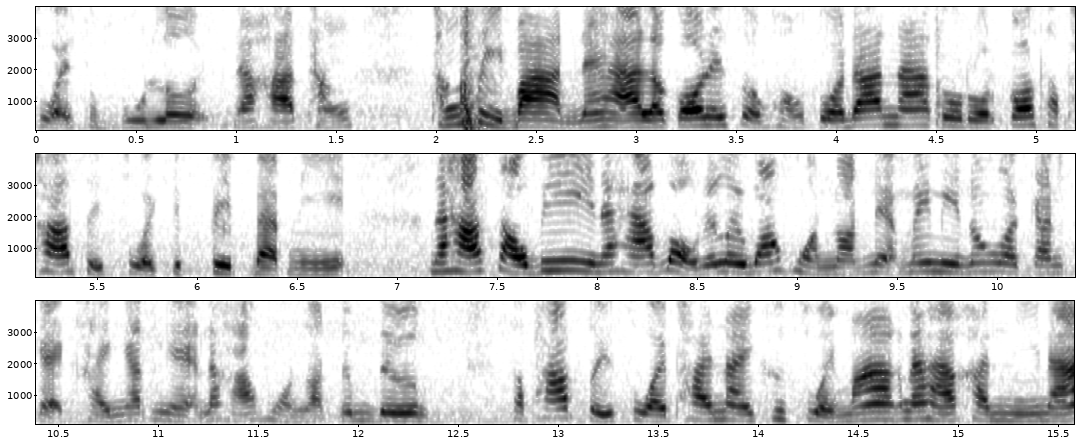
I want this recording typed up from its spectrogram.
สวยๆ สมบูรณ์เลยนะคะ ทั้งทั้ง 4 บานนะคะแล้วก็ในส่วนของตัวด้านหน้าตัวรถก็สภาพสวยๆกริบๆ แบบนี้นะคะเสาบี้นะคะ บอกได้เลยว่าหัวน็อตเนี่ยไม่มีร่องรอยการแกะไขงัดแงะนะคะ หัวน็อตเดิมๆ สภาพสวยๆ ภายในคือสวยมากนะคะ คันนี้นะ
